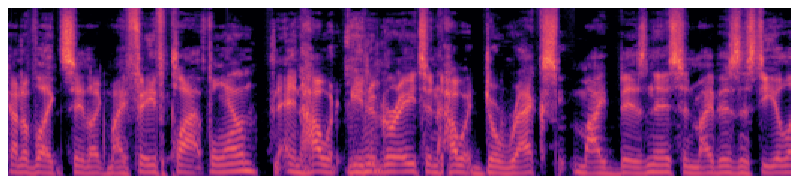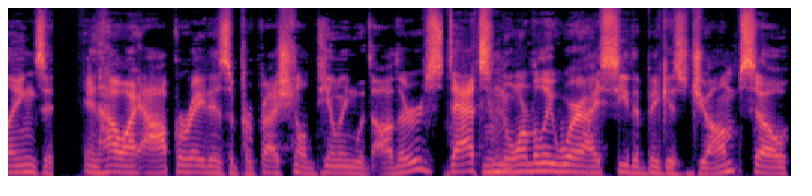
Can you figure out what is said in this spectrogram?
kind of like say like my faith platform and how it mm-hmm. integrates and how it directs my business and my business dealings and how I operate as a professional dealing with others. That's mm-hmm. normally where I see the biggest jump. So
